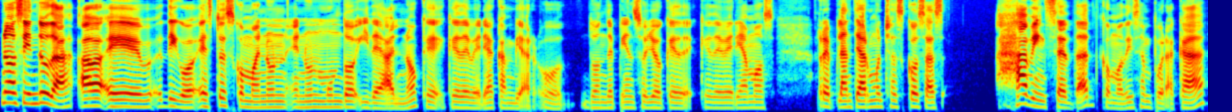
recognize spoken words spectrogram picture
No, sin duda. Ah, eh, digo, esto es como en un, en un mundo ideal, ¿no? Que, que debería cambiar o donde pienso yo que, que, deberíamos replantear muchas cosas. Having said that, como dicen por acá,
